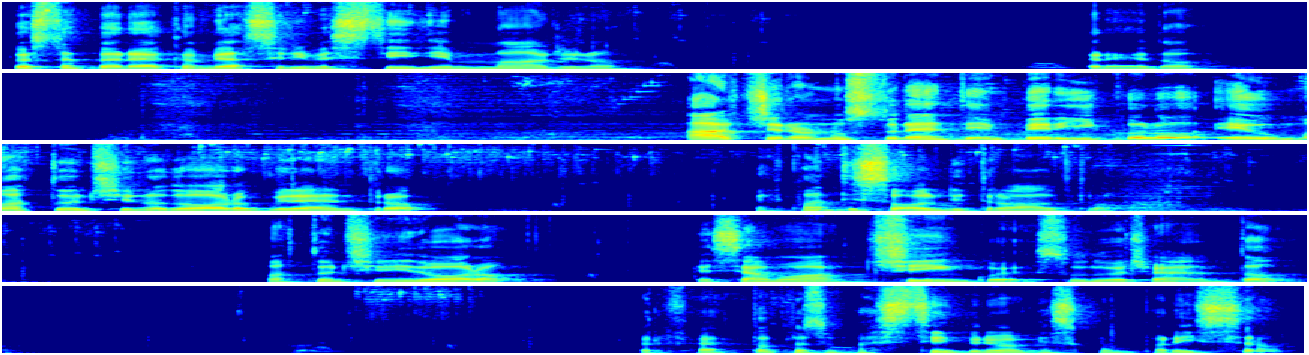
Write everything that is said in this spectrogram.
Questo è per cambiarsi di vestiti, immagino. Credo. Ah, c'era uno studente in pericolo e un mattoncino d'oro qui dentro. E quanti soldi, tra l'altro? Mattoncini d'oro. E siamo a 5 su 200. Perfetto, ho preso questi prima che scomparissero.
